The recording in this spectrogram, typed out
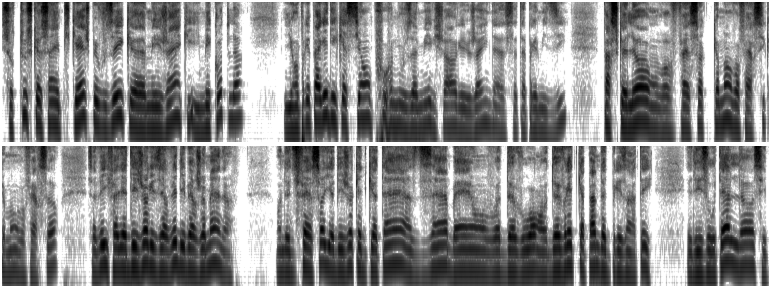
sur tout ce que ça impliquait, je peux vous dire que mes gens qui m'écoutent, là, ils ont préparé des questions pour nos amis Richard et Eugène euh, cet après-midi parce que là, on va faire ça. Comment on va faire ci, comment on va faire ça? Vous savez, il fallait déjà réserver l'hébergement. On a dû faire ça il y a déjà quelques temps en se disant, ben on va devoir, on devrait être capable de le présenter. Et les hôtels, là, c'est,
